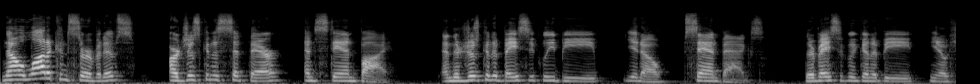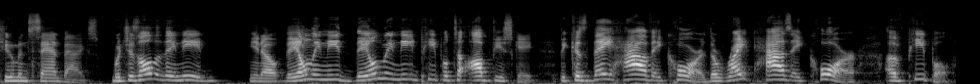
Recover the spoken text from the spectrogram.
Now, a lot of conservatives are just going to sit there and stand by. And they're just going to basically be, you know, sandbags. They're basically going to be, you know, human sandbags, which is all that they need. You know, they only need they only need people to obfuscate because they have a core. The right has a core of people,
